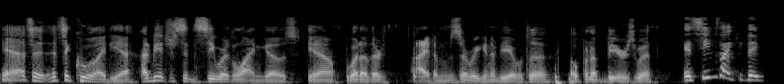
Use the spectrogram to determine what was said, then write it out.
that's a it's a cool idea. I'd be interested to see where the line goes. You know, what other items are we going to be able to open up beers with? It seems like they,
